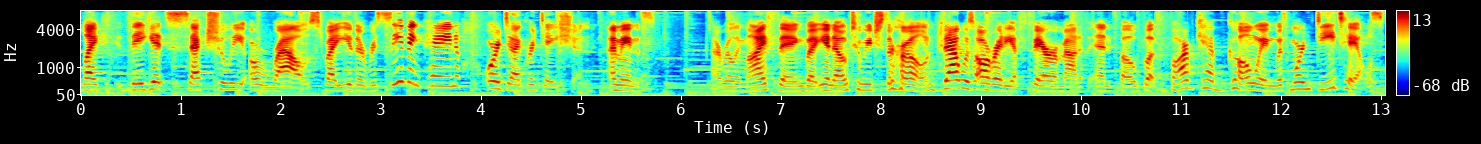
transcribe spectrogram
Like, they get sexually aroused by either receiving pain or degradation. I mean, it's not really my thing, but you know, to each their own. That was already a fair amount of info, but Barb kept going with more details.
